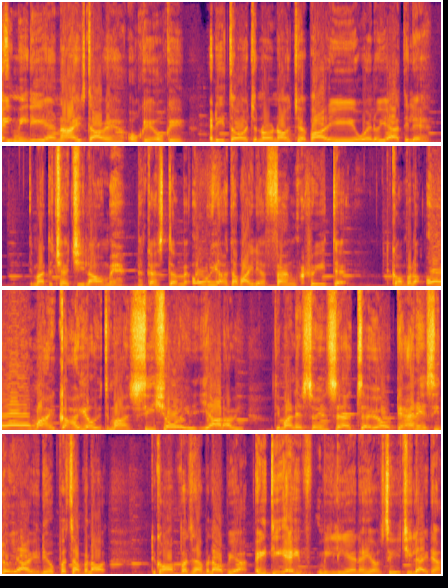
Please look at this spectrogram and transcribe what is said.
8 million nice ဒါပဲ Okay okay အဲ့ဒီတော့ကျွန်တော်နောက်ထပ်ဘာတွေဝယ်လို့ရသေးလဲဒီမှာတစ်ချက်ကြည့်လောက်အောင်မယ် custom အိုးရတာပါလေ fan created ဒီကောင်ဘလာ Oh my god ရောဒီမှာစီးရှောတွေရလာပြီဒီမှာလည်း swing set ရောဒန်တွေစီးလို့ရပြီဒီပတ်စံဘလောက်ဒီကောင်ပတ်စံဘလောက်ပြ88 million နဲ့ရောဈေးကြီးလိုက်တာ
